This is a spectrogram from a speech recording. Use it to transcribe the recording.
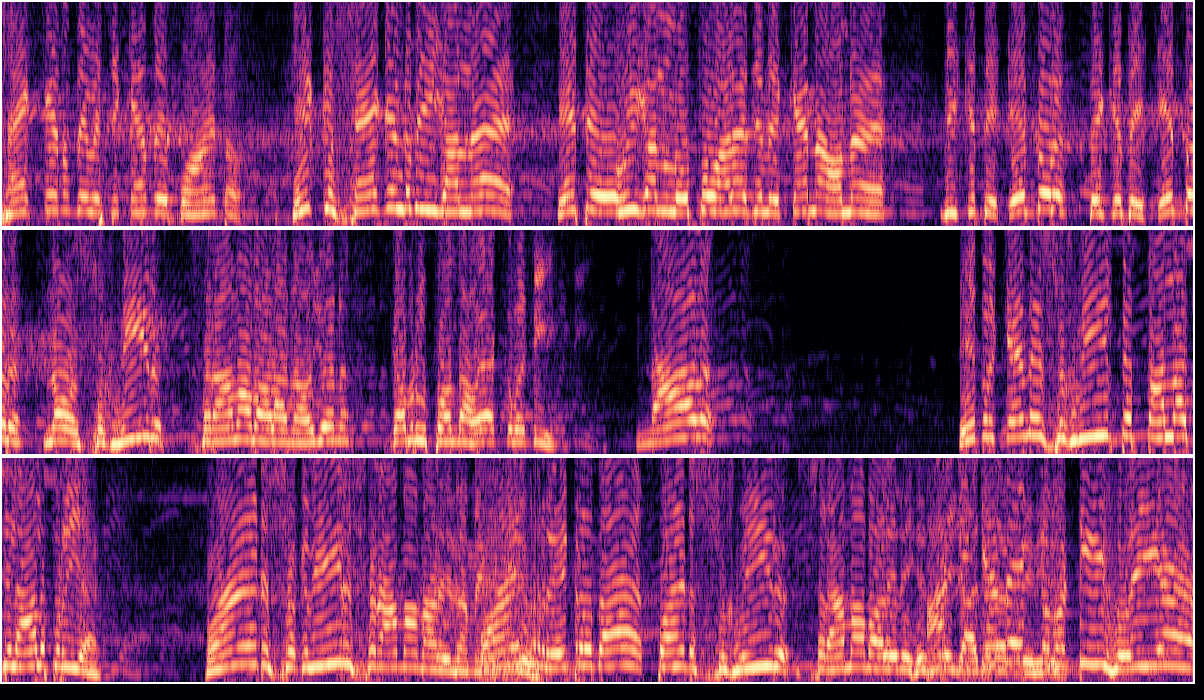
ਸੈਕਿੰਡ ਦੇ ਵਿੱਚ ਕਹਿੰਦੇ ਪੁਆਇੰਟ ਇੱਕ ਸੈਕਿੰਡ ਦੀ ਗੱਲ ਹੈ। ਇਹ ਤੇ ਉਹੀ ਗੱਲ ਲੋਪੋ ਵਾਲਾ ਜਿਵੇਂ ਕਹਿਣਾ ਹੁੰਦਾ ਵੀ ਕਿਤੇ ਇੱਧਰ ਤੇ ਕਿਤੇ ਇੱਧਰ। ਲਓ ਸੁਖਵੀਰ ਸਰਾਵਾਂ ਵਾਲਾ ਨੌਜਵਾਨ ਗੱਭਰੂ ਪਾਉਂਦਾ ਹੋਇਆ ਕਬੱਡੀ। ਨਾਲ ਇੱਧਰ ਕਹਿੰਦੇ ਸੁਖਵੀਰ ਤੇ ਪਾਲਾ ਜਲਾਲਪੁਰੀ ਹੈ। ਪੁਆਇੰਟ ਸੁਖਵੀਰ ਸਰਾਮਾ ਵਾਲੇ ਦਾ ਮੇਰੇ ਪੁਆਇੰਟ। ਰੇਡਰ ਦਾ ਪੁਆਇੰਟ ਸੁਖਵੀਰ ਸਰਾਵਾਂ ਵਾਲੇ ਦੇ ਹਿੱਸੇ ਜਾ ਜਿਹੜਾ ਮੇਰੇ ਵੀਰੋ। ਕਬੱਡੀ ਹੋਈ ਹੈ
